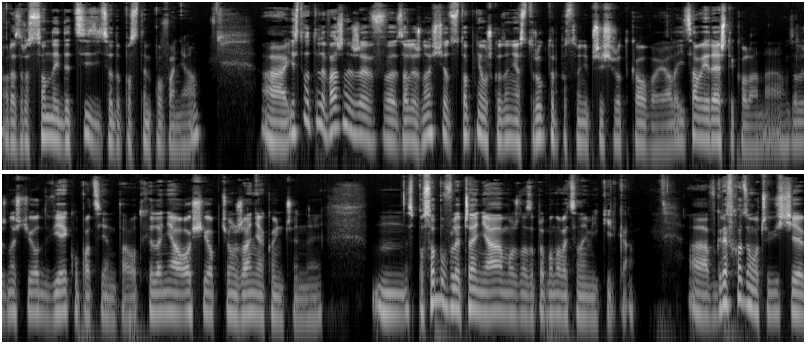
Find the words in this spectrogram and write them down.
oraz rozsądnej decyzji co do postępowania. Jest to o tyle ważne, że w zależności od stopnia uszkodzenia struktur po stronie przyśrodkowej, ale i całej reszty kolana, w zależności od wieku pacjenta, odchylenia osi obciążania kończyny, Mm, sposobów leczenia można zaproponować co najmniej kilka. W grę wchodzą oczywiście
